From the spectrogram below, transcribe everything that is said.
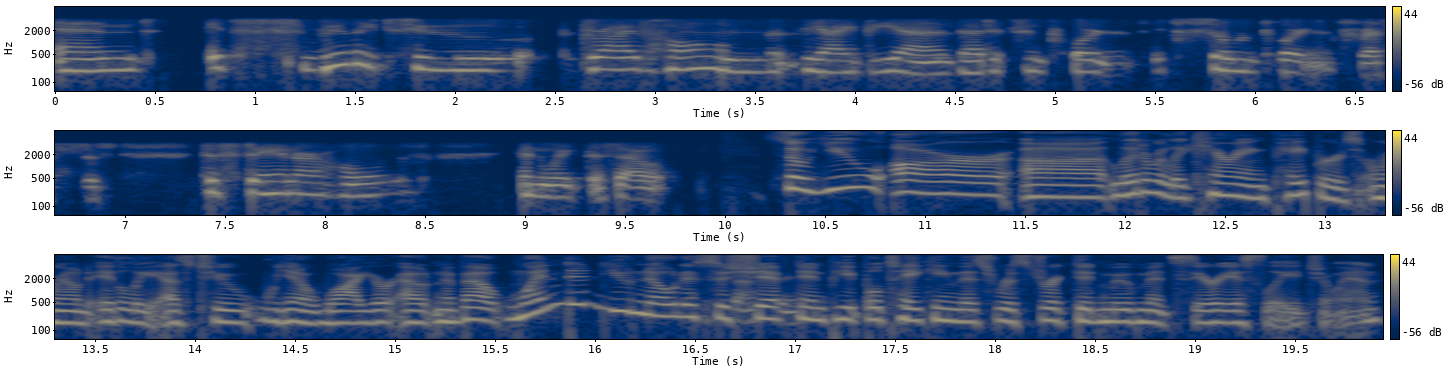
and it's really to drive home the idea that it's important. It's so important for us to to stay in our homes and wait this out. So you are uh, literally carrying papers around Italy as to you know why you're out and about. When did you notice exactly. a shift in people taking this restricted movement seriously, Joanne?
